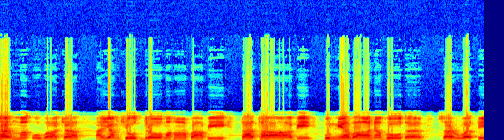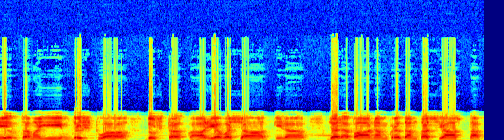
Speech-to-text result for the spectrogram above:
धर्म उवाच अयं शूद्रो महापापी तथापि पुण्यवानभूत सर्वतीर्थमयीं दृष्ट्वा दुष्टकार्यवशात् किल। जलपानं कृतं तस्यास्तत्र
